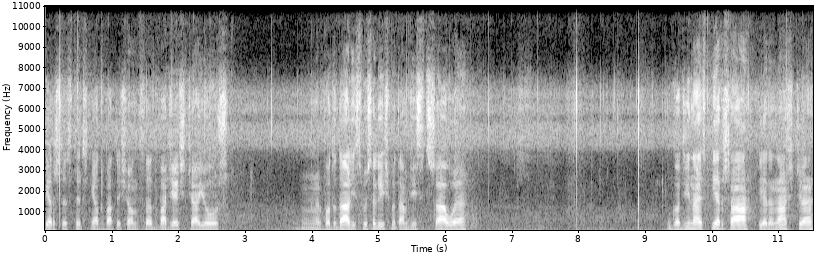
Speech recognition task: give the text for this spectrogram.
1 stycznia 2020 już. Mm, W oddali słyszeliśmy tam gdzieś strzały. Godzina jest pierwsza 11.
